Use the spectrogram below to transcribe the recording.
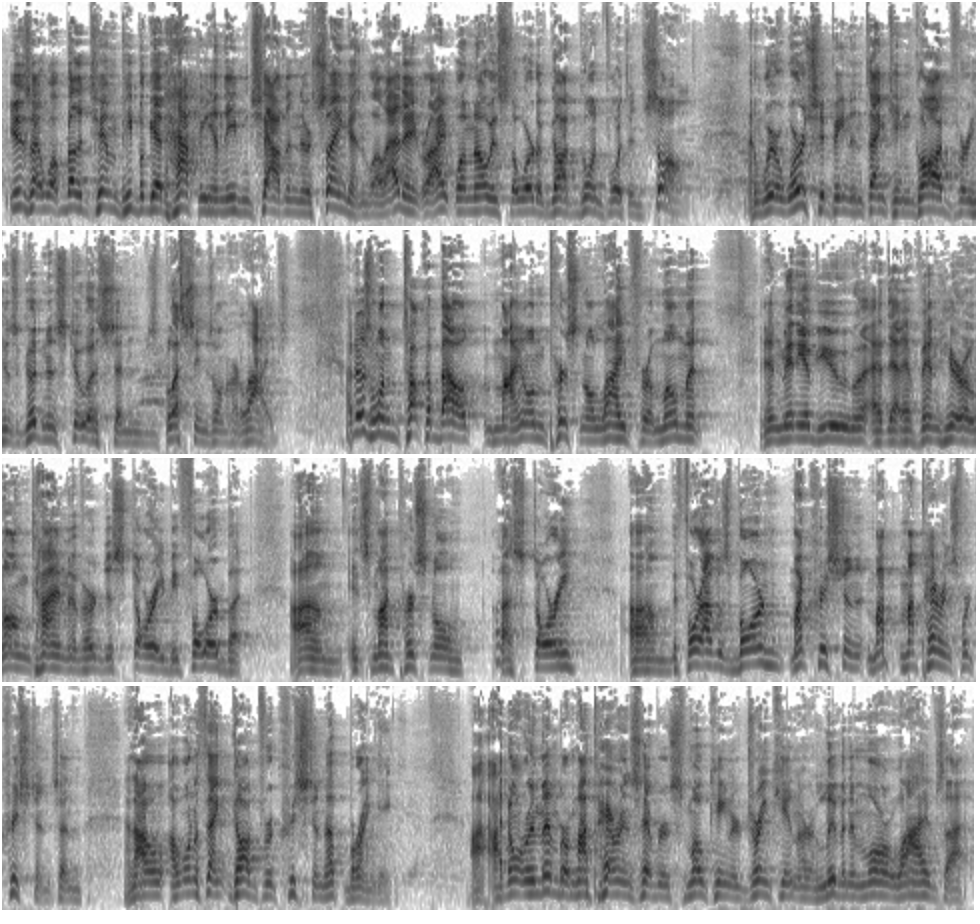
You say, well, Brother Tim, people get happy and even shouting they're singing. Well, that ain't right. Well, no, it's the Word of God going forth in song. And we're worshiping and thanking God for His goodness to us and His blessings on our lives. I just want to talk about my own personal life for a moment. And many of you uh, that have been here a long time have heard this story before, but um, it's my personal uh, story. Um, before I was born, my Christian, my, my parents were Christians, and, and I, I want to thank God for a Christian upbringing. I, I, don't remember my parents ever smoking or drinking or living immoral lives. I,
